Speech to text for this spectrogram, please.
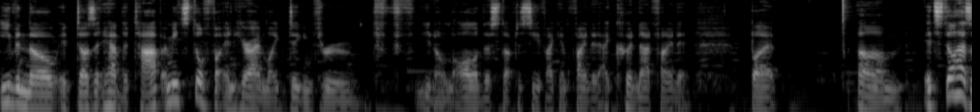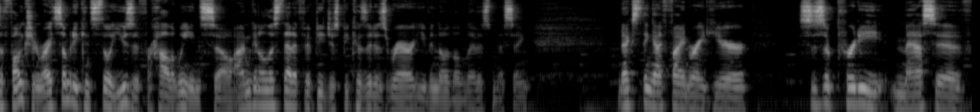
even though it doesn't have the top. I mean, it's still fun. And here I'm like digging through, you know, all of this stuff to see if I can find it. I could not find it, but um, it still has a function, right? Somebody can still use it for Halloween. So I'm gonna list that at 50 just because it is rare, even though the lid is missing. Next thing I find right here this is a pretty massive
